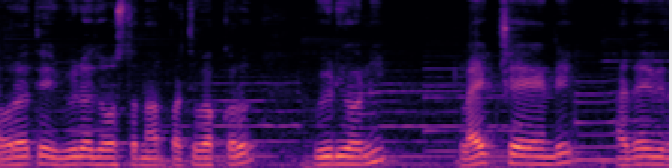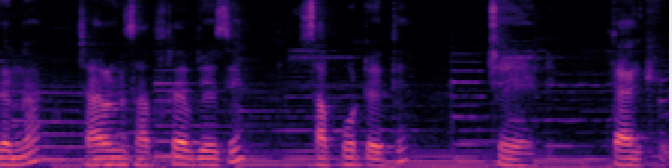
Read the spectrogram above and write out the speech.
ఎవరైతే ఈ వీడియో చూస్తున్నారో ప్రతి ఒక్కరూ వీడియోని లైక్ చేయండి. అదేవిధంగా ఛానల్ని సబ్స్క్రైబ్ చేసి సపోర్ట్ అయితే చేయండి. Thank you.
